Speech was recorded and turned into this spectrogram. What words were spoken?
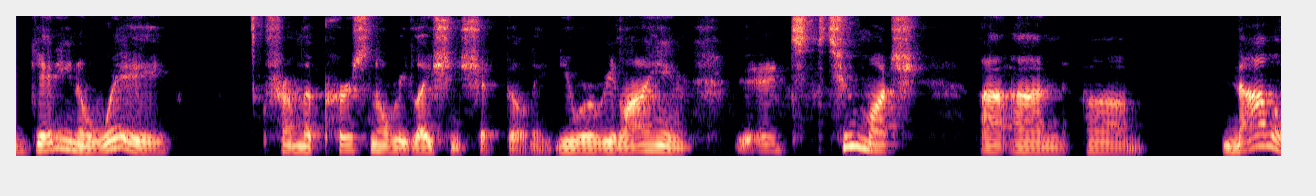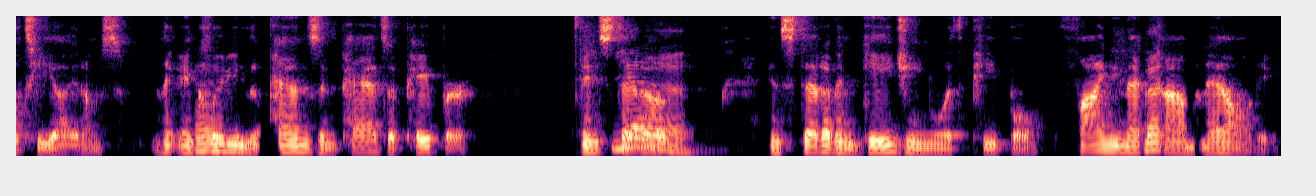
getting away from the personal relationship building. You were relying uh, t- too much uh, on um, novelty items, including mm. the pens and pads of paper, instead yeah. of instead of engaging with people, finding that commonality.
